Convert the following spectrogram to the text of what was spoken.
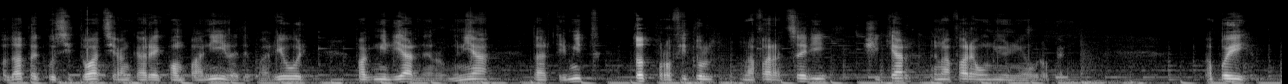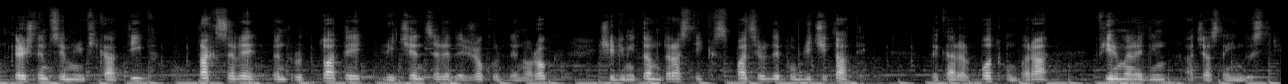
odată cu situația în care companiile de pariuri fac miliarde în România, dar trimit tot profitul în afara țării și chiar în afara Uniunii Europene. Apoi creștem semnificativ taxele pentru toate licențele de jocuri de noroc și limităm drastic spațiul de publicitate pe care îl pot cumpăra firmele din această industrie.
